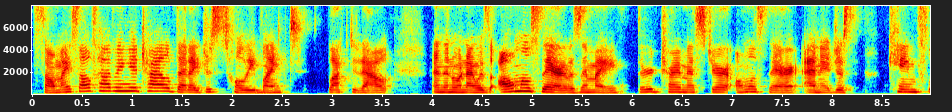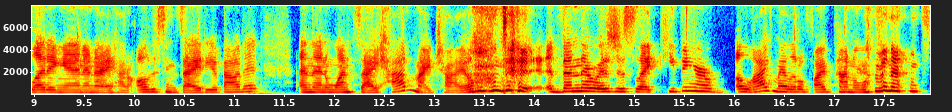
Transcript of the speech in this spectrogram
saw myself having a child that I just totally blanked, blacked it out. And then when I was almost there, I was in my third trimester, almost there, and it just came flooding in, and I had all this anxiety about it. And then once I had my child, then there was just like keeping her alive, my little five pound, 11 ounce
